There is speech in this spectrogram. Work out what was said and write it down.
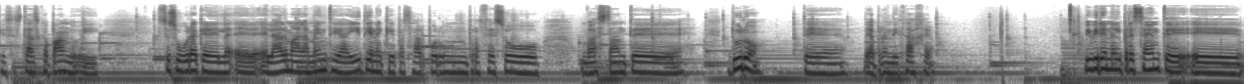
que se está escapando y estoy segura que el, alma, la mente ahí tiene que pasar por un proceso bastante duro de, de aprendizaje. Vivir en el presente eh,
